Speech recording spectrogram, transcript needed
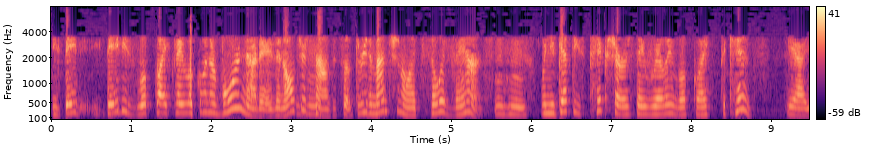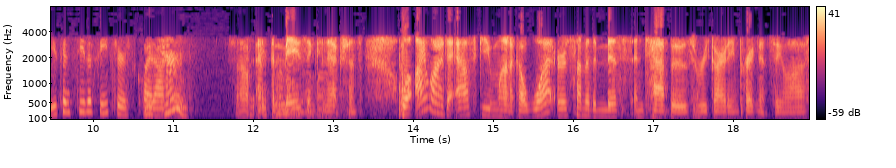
These baby, babies look like they look when they're born nowadays. In ultrasounds, it's so three dimensional. It's so advanced. hmm When you get these pictures, they really look like the kids. Yeah, you can see the features quite You often. can. So It's amazing connections. Well, I wanted to ask you, Monica, what are some of the myths and taboos regarding pregnancy loss?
